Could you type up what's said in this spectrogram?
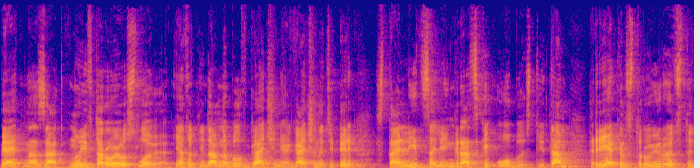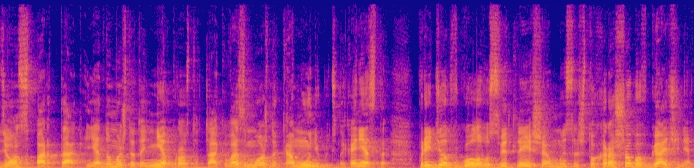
5 назад. Ну и второе условие. Я тут недавно был в Гатчине, а Гатчина теперь столица Ленинградской области. И там реконструируют стадион «Спартак». И я думаю, что это не просто так. Возможно, кому-нибудь наконец-то придет в голову светлейшая мысль, что хорошо бы в Гатчине,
